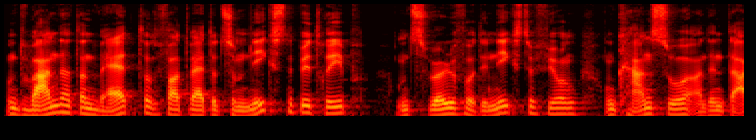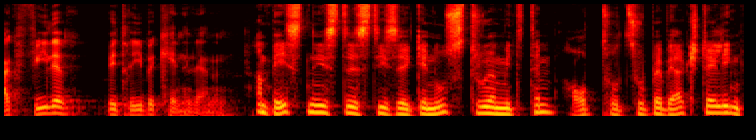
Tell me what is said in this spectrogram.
und wandert dann weiter und fährt weiter zum nächsten Betrieb, um 12 Uhr die nächste Führung und kann so an den Tag viele Betriebe kennenlernen. Am besten ist es, diese Genusstour mit dem Auto zu bewerkstelligen.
